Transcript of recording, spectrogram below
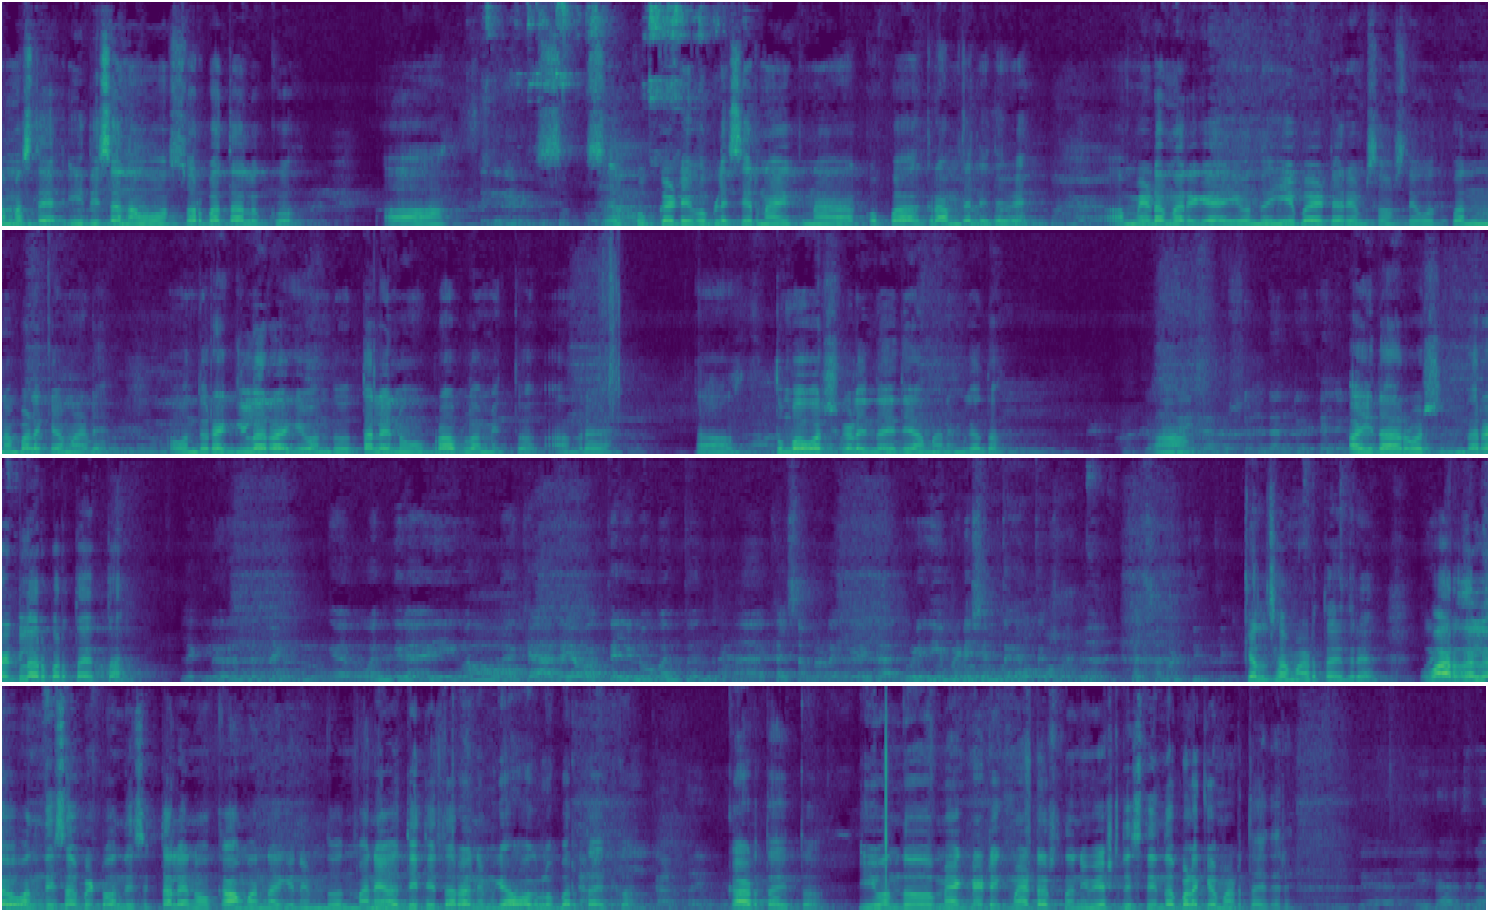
ನಮಸ್ತೆ, ಈ ದಿವಸ ನಾವು ಸೊರಬ ತಾಲೂಕು ಕುಕ್ಕಡ್ಡಿ ಹೋಬಳಿ, ಸಿರ್ನಾಯಕನ ಕೊಪ್ಪ ಗ್ರಾಮದಲ್ಲಿದ್ದೇವೆ. ಮೇಡಮ್ ಅವರಿಗೆ ಈ ಒಂದು ಇ ಬಯೋಟೋರಿಯಂ ಸಂಸ್ಥೆ ಉತ್ಪನ್ನ ಬಳಕೆ ಮಾಡಿ, ಒಂದು ರೆಗ್ಯುಲರ್ ಆಗಿ ಒಂದು ತಲೆನೋವು ಪ್ರಾಬ್ಲಮ್ ಇತ್ತು. ಅಂದರೆ ತುಂಬ ವರ್ಷಗಳಿಂದ ಇದೆಯಮ್ಮ ಅದು ಹಾಂ ಐದಾರು ವರ್ಷದಿಂದ ರೆಗ್ಯುಲರ್ ಬರ್ತಾ ಇತ್ತಾ? ರೆಗ್ಯುಲರ್ ಅಂದ್ರೆ ನಂಗೆ ಒಂದಿನ ಈಗ ಒಂದು ಅದು ಯಾವಾಗ ತಲೆನೋವು ಬಂತು ಅಂದ್ರೆ ಕೆಲಸ ಮಾಡಂಗೆ ಇಲ್ಲ. ಗುಳಿಗೆ ಮೆಡಿಸಿನ್ ತಗೊಂಡ ತಕ್ಷಣ ಕೆಲಸ ಮಾಡ್ತಿದ್ದೆ. ಕೆಲಸ ಮಾಡ್ತಾ ಇದ್ರೆ? ವಾರದಲ್ಲಿ ಒಂದ್ ದಿವಸ ಬಿಟ್ಟು ಒಂದ್ ದಿವಸಕ್ಕೆ ತಲೆನೋವು ಕಾಮನ್ ಆಗಿ ನಿಮ್ದು ಒಂದು ಮನೆ ಅತಿಥಿ ತರ ನಿಮ್ಗೆ ಯಾವಾಗಲೂ ಬರ್ತಾ ಇತ್ತು? ಕಾಡ್ತಾ ಇತ್ತು. ಈ ಒಂದು ಮ್ಯಾಗ್ನೆಟಿಕ್ ಮ್ಯಾಟರ್ಸ್ನ ನೀವು ಎಷ್ಟು ದಿವಸದಿಂದ ಬಳಕೆ ಮಾಡ್ತಾ ಇದ್ದೀರಿ? ಐದಾರು ದಿನ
